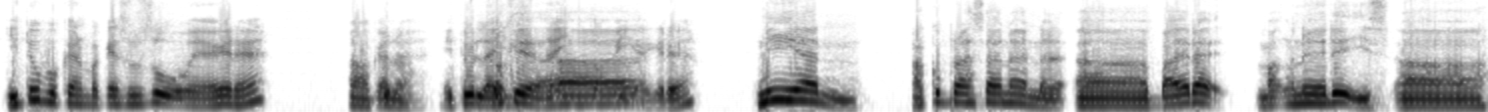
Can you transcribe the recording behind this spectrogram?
Itu bukan pakai susuk punya kira eh? Ah, Bukan lah. Itu lain, Okay, lain ah, topik lah kira. Ni kan aku perasan kan uh, by right makna dia is uh,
